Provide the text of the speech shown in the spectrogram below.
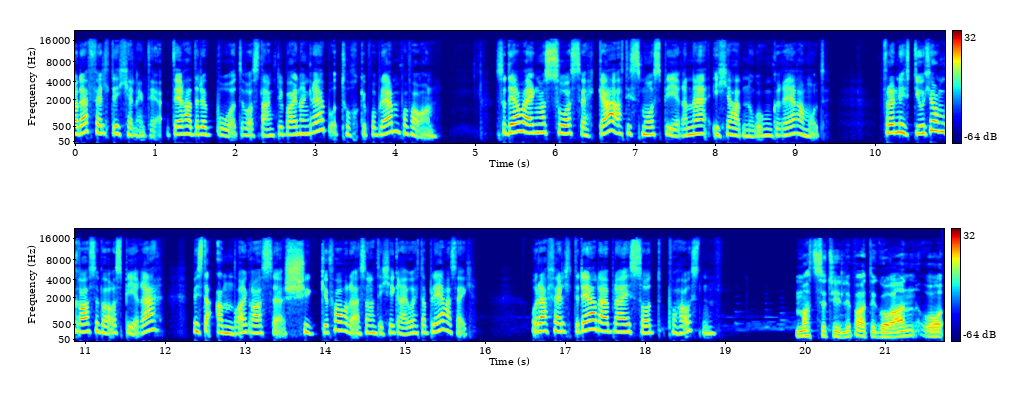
Ja, det feltet kjenner jeg til. Der hadde det både vært stankelbeinangrep og tørkeproblem på forhånd. Så der var enga så svekka at de små spirene ikke hadde noe å konkurrere mot. For det nytter jo ikke om gresset bare spirer, hvis det andre gresset skygger for det, sånn at det ikke greier å etablere seg. Og det feltet der, det ble sådd på høsten. Mats er tydelig på at det går an å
